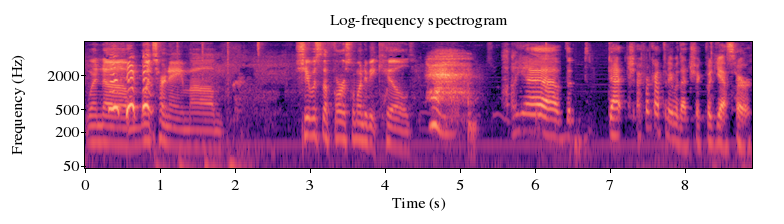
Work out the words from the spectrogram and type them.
When um, what's her name? Um, she was the first one to be killed. oh yeah, the that I forgot the name of that chick, but yes, her.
